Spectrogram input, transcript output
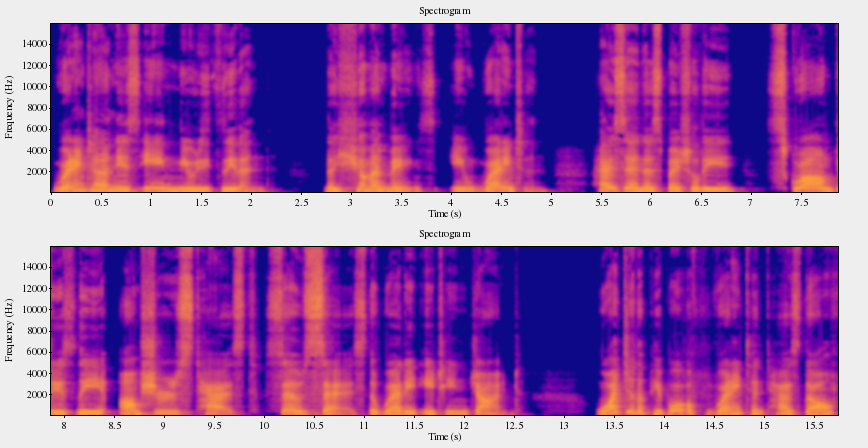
Wellington is in New Zealand. The human beings in Wellington has an especially scrumptiously umptious taste, so says the wedding eating giant. What do the people of Wellington taste of?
